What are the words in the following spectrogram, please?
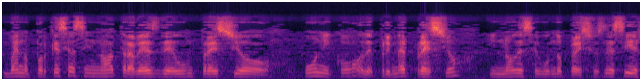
bueno, ¿por qué se asignó a través de un precio único de primer precio y no de segundo precio? Es decir,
